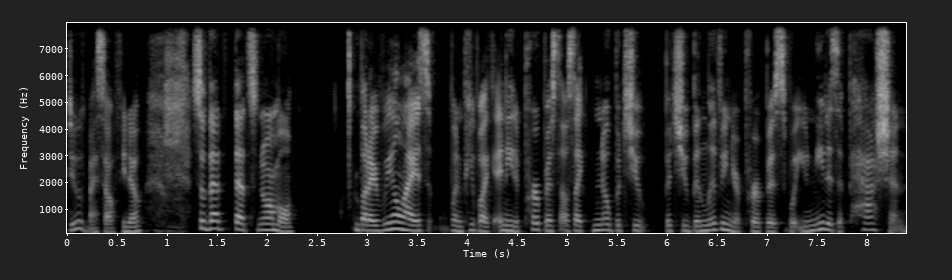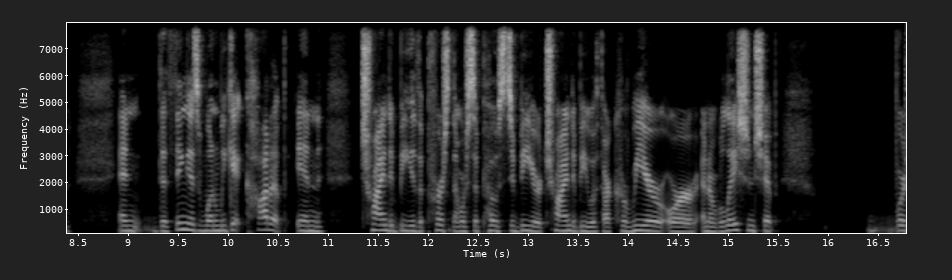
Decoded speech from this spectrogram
do with myself, you know? Mm-hmm. So that that's normal but i realized when people like i need a purpose i was like no but you but you've been living your purpose. What you need is a passion. And the thing is when we get caught up in trying to be the person that we're supposed to be or trying to be with our career or in a relationship we're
